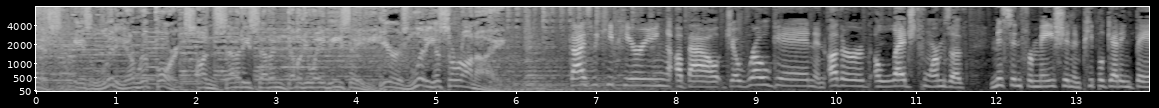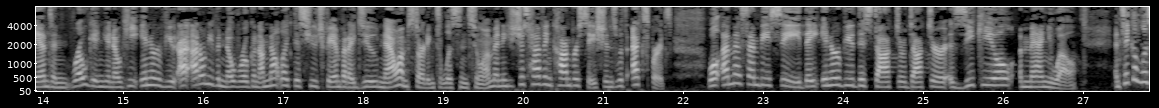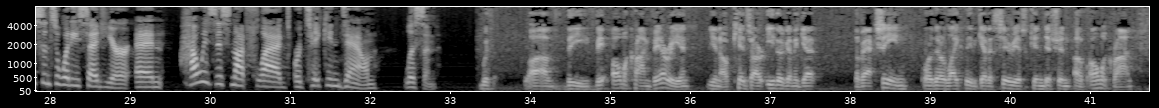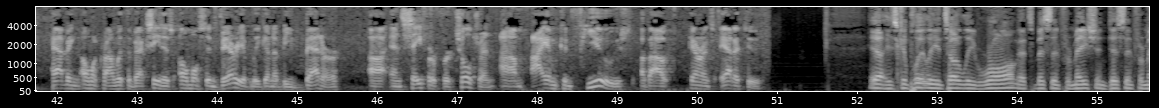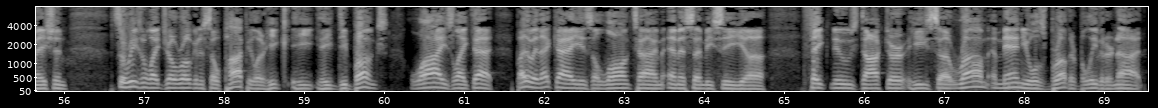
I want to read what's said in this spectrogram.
This is Lidia Reports on 77 WABC. Here's Lidia Serrani. Guys, we keep hearing about Joe Rogan and other alleged forms of misinformation and people getting banned. And Rogan, you know, he interviewed, I, I, don't even know Rogan. I'm not like this huge fan, but I do now I'm starting to listen to him and he's just having conversations with experts. Well, MSNBC, they interviewed this doctor, Dr. Ezekiel Emanuel. And take a listen to what he said here. And how is this not flagged or taken down? Listen. With uh, the, the Omicron variant, you know, kids are either going to get the vaccine or they're likely to get a serious condition of Omicron having Omicron with the vaccine is almost invariably going to be better uh, and safer for children. Um, I am confused about parents' attitude. Yeah, he's completely and totally wrong. That's misinformation, disinformation. It's the reason why Joe Rogan is so popular. He he he debunks lies like that. By the way, that guy is a longtime MSNBC uh, fake news doctor. He's uh, Rahm Emanuel's brother, believe it or not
